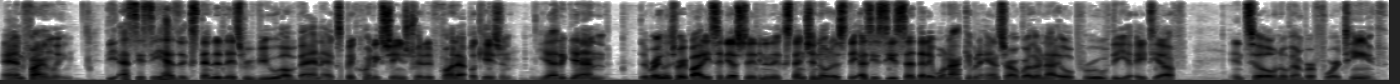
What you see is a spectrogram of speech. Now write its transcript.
And finally, the SEC has extended its review of VanEck Bitcoin Exchange Traded Fund application yet again. The regulatory body said yesterday in an extension notice, the SEC said that it will not give an answer on whether or not it will approve the ATF until November 14th.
